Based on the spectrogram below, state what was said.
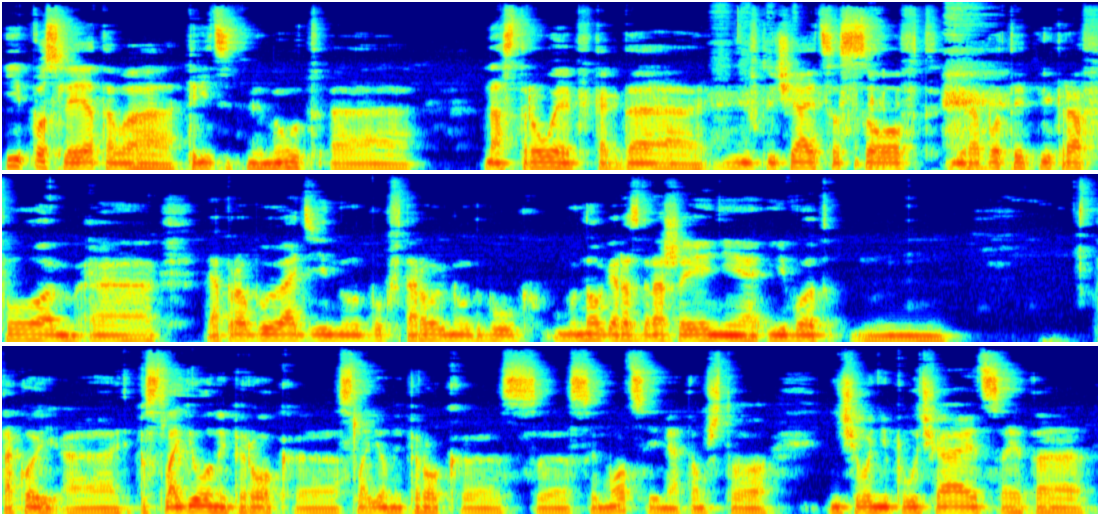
И после этого 30 минут э, настроек, когда не включается софт, не работает микрофон. Э, я пробую один ноутбук, второй ноутбук, много раздражения и вот такой э, типа слоеный пирог, э, слоеный пирог с, с эмоциями о том, что ничего не получается, это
